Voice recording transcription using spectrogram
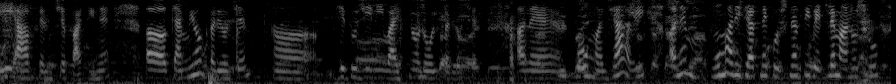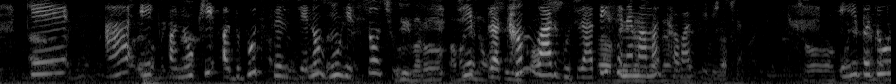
એ આ ફિલ્મ છે પાટીને કેમિયો કર્યો છે. હેતુજીની વાઈફનો રોલ કર્યો છે. અને બહુ મજા આવી. અને હું મારી જાતને ખુશનસીબ એટલે માનું છું કે આ એક અનોખી અદ્ભુત ફિલ્મ જેનો હું હિસ્સો છું જે પ્રથમવાર ગુજરાતી સિનેમામાં થવા જઈ રહ્યું છે. એ બધું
